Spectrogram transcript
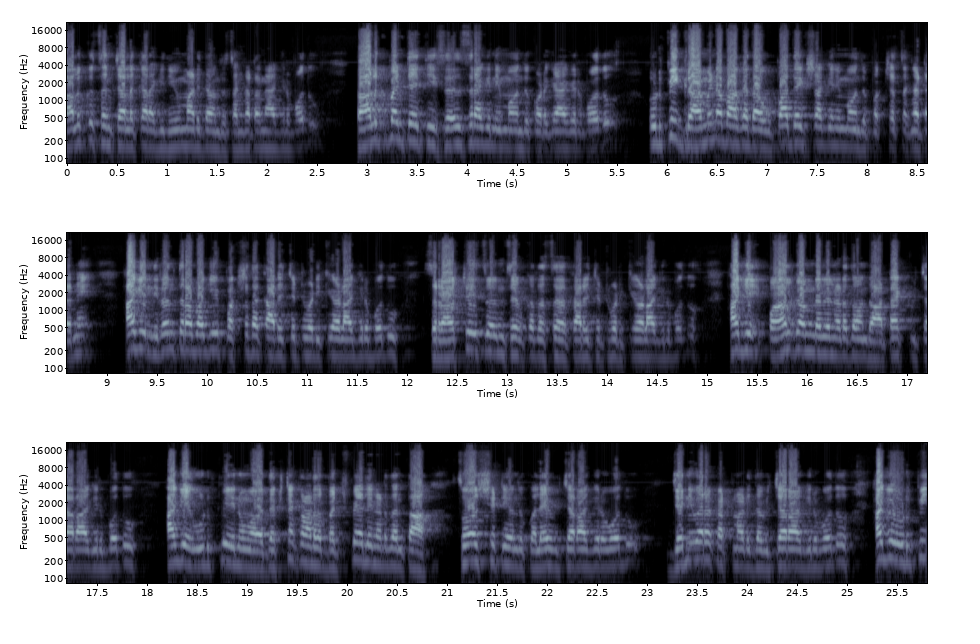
ತಾಲೂಕು ಸಂಚಾಲಕರಾಗಿ ನೀವು ಮಾಡಿದ ಒಂದು ಸಂಘಟನೆ ಆಗಿರ್ಬೋದು, ತಾಲೂಕು ಪಂಚಾಯತಿ ಸದಸ್ಯರಾಗಿ ನಿಮ್ಮ ಒಂದು ಕೊಡುಗೆ ಆಗಿರ್ಬೋದು ಉಡುಪಿ ಗ್ರಾಮೀಣ ಭಾಗದ ಉಪಾಧ್ಯಕ್ಷರಾಗಿ ನಿಮ್ಮ ಒಂದು ಪಕ್ಷ ಸಂಘಟನೆ, ಹಾಗೆ ನಿರಂತರವಾಗಿ ಪಕ್ಷದ ಕಾರ್ಯಚಟುವಟಿಕೆಗಳಾಗಿರ್ಬೋದು ರಾಷ್ಟ್ರೀಯ ಸ್ವಯಂ ಸೇವಕದ ಕಾರ್ಯಚಟುವಟಿಕೆಗಳಾಗಿರ್ಬೋದು, ಹಾಗೆ ಪಹಲ್ಗಾಮ್ನಲ್ಲಿ ನಡೆದ ಒಂದು ಅಟ್ಯಾಕ್ ವಿಚಾರ ಆಗಿರ್ಬೋದು, ಹಾಗೆ ಉಡುಪಿ ದಕ್ಷಿಣ ಕನ್ನಡದ ಬಜ್ಪೆಯಲ್ಲಿ ನಡೆದಂತಹ ಸುಹಾಸ್ ಶೆಟ್ಟಿ ಒಂದು ಕೊಲೆ ವಿಚಾರ ಆಗಿರ್ಬೋದು, ಜನಿವಾರ ಕಟ್ ಮಾಡಿದ ವಿಚಾರ ಆಗಿರ್ಬೋದು, ಹಾಗೆ ಉಡುಪಿ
